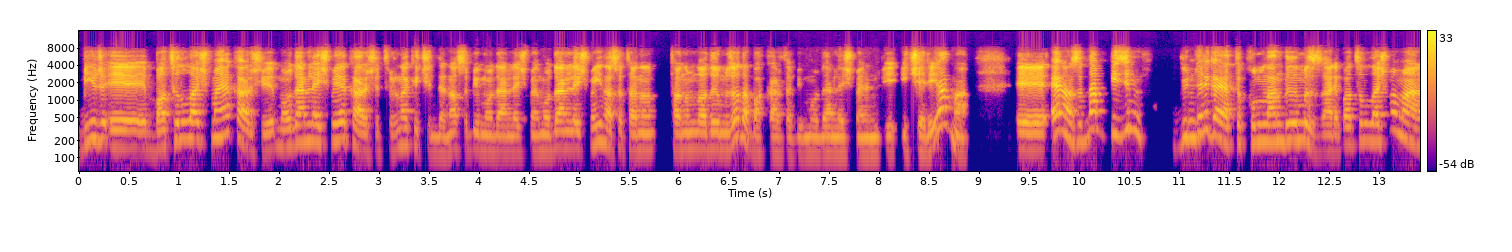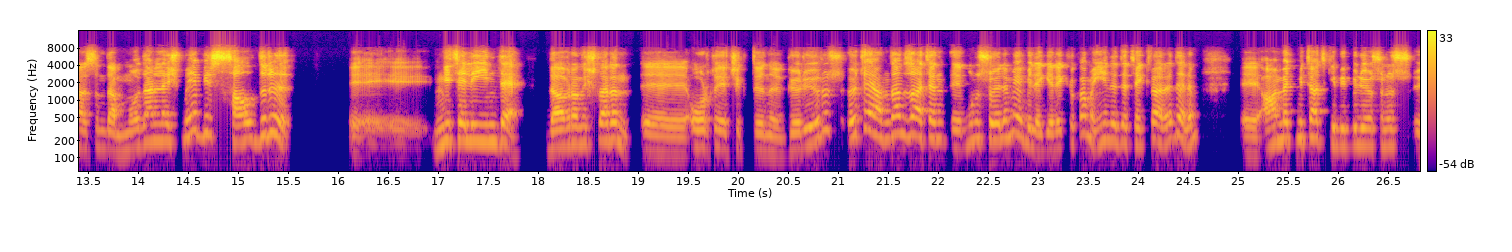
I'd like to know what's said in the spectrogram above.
bir e, batıllaşmaya karşı, modernleşmeye karşı tırnak içinde nasıl bir modernleşme, modernleşmeyi nasıl tanım, tanımladığımıza da bakar tabii modernleşmenin içeriği ama e, en azından bizim gündelik hayatta kullandığımız hani batıllaşma manasında modernleşmeye bir saldırı e, niteliğinde davranışların e, ortaya çıktığını görüyoruz. Öte yandan zaten e, bunu söylemeye bile gerek yok ama yine de tekrar edelim. E, Ahmet Mithat gibi biliyorsunuz e,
